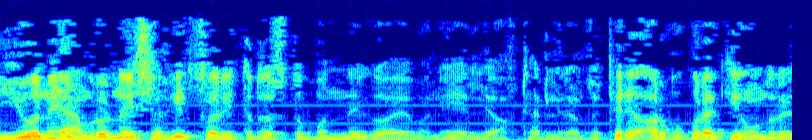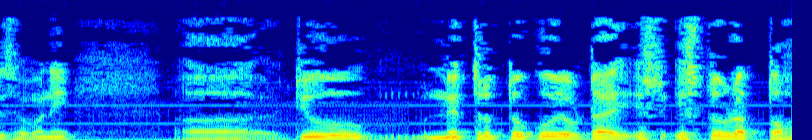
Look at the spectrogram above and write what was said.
यो नै हाम्रो नैसर्गिक चरित्र जस्तो बन्दै गयो भने यसले अप्ठ्यारो लिएर आउँछ। फेरि अर्को कुरा के हुँदो रहेछ भने त्यो नेतृत्वको एउटा यस्तो एउटा तह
